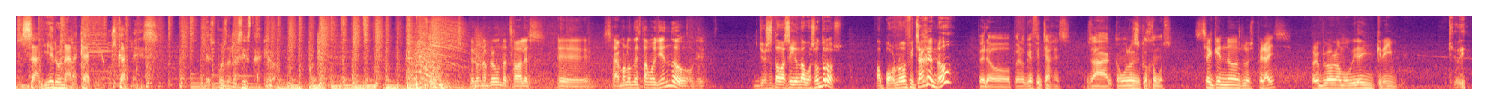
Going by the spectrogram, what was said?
Salieron a la calle a buscarles. Después de la siesta, claro. Pero una pregunta, chavales. Eh, ¿Sabemos dónde estamos yendo o qué? Yo os estaba siguiendo a vosotros. A por nuevos fichajes, ¿no? Pero, pero ¿qué fichajes? O sea, ¿cómo los escogemos? Sé que no os lo esperáis, pero he preparado una movida increíble. ¿Qué dices?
